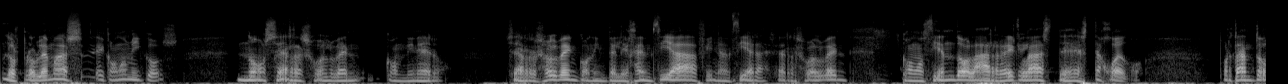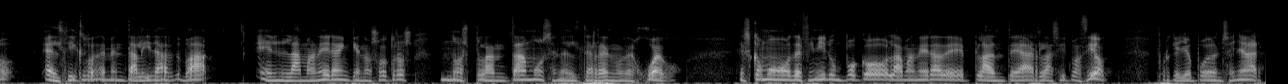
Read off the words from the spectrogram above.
los problemas económicos no se resuelven con dinero, se resuelven con inteligencia financiera, se resuelven conociendo las reglas de este juego. Por tanto, el ciclo de mentalidad va en la manera en que nosotros nos plantamos en el terreno de juego. Es como definir un poco la manera de plantear la situación, porque yo puedo enseñar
